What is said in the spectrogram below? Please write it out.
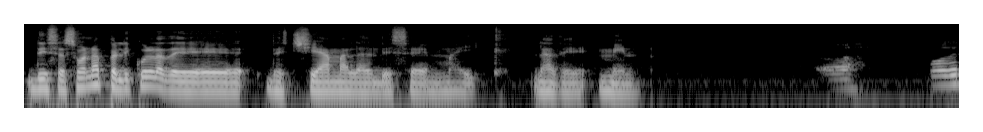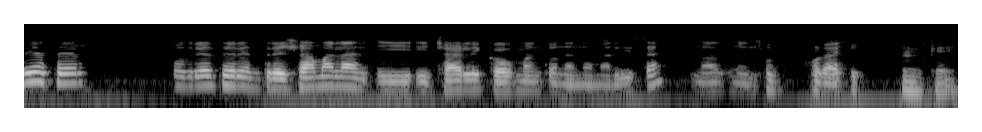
dice, suena película de, de Chiamalan, dice Mike la de Men. Ah, podría ser, podría ser entre Shyamalan y, Charlie Kaufman con Anomalisa, más o menos por ahí. Ok.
